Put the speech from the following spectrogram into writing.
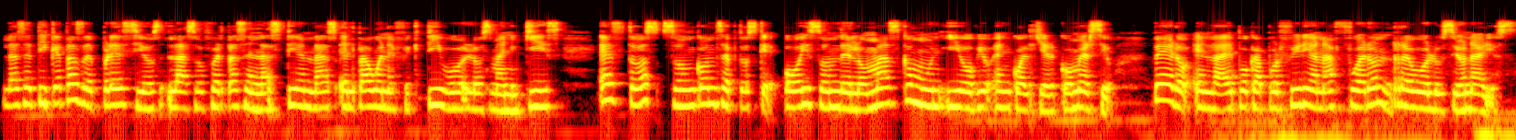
Las etiquetas de precios, las ofertas en las tiendas, el pago en efectivo, los maniquís, estos son conceptos que hoy son de lo más común y obvio en cualquier comercio, pero en la época porfiriana fueron revolucionarios.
